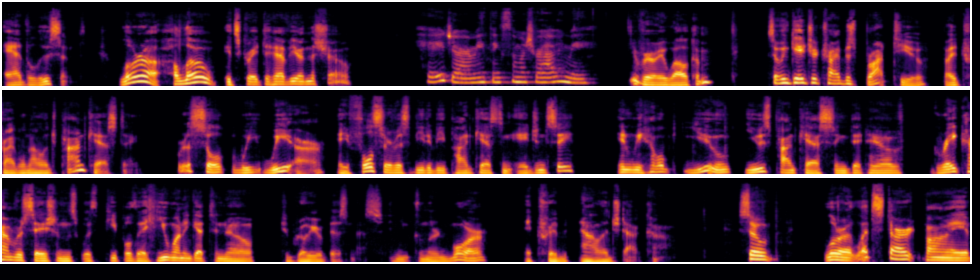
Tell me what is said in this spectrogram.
Adlucent. Laura, hello. It's great to have you on the show. Hey, Jeremy. Thanks so much for having me. You're very welcome. So, Engage Your Tribe is brought to you by Tribal Knowledge Podcasting. We're a soul, we, we are a full service B2B podcasting agency, and we help you use podcasting to have great conversations with people that you want to get to know to grow your business. And you can learn more at tribknowledge.com. So, Laura, let's start by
